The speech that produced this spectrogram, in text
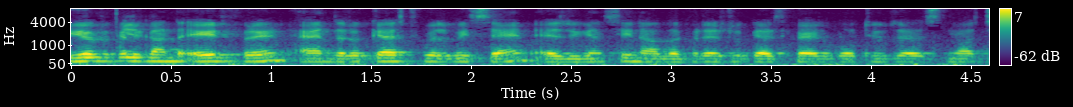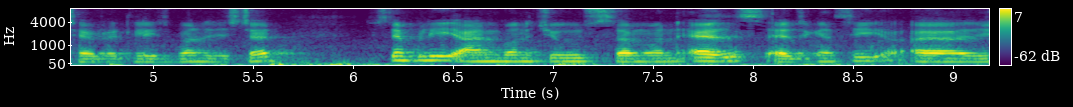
you have to click on the add friend and the request will be sent. As you can see now the first request file both users must have at least one registered. Simply i'm going to choose someone else. As you can see uh,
